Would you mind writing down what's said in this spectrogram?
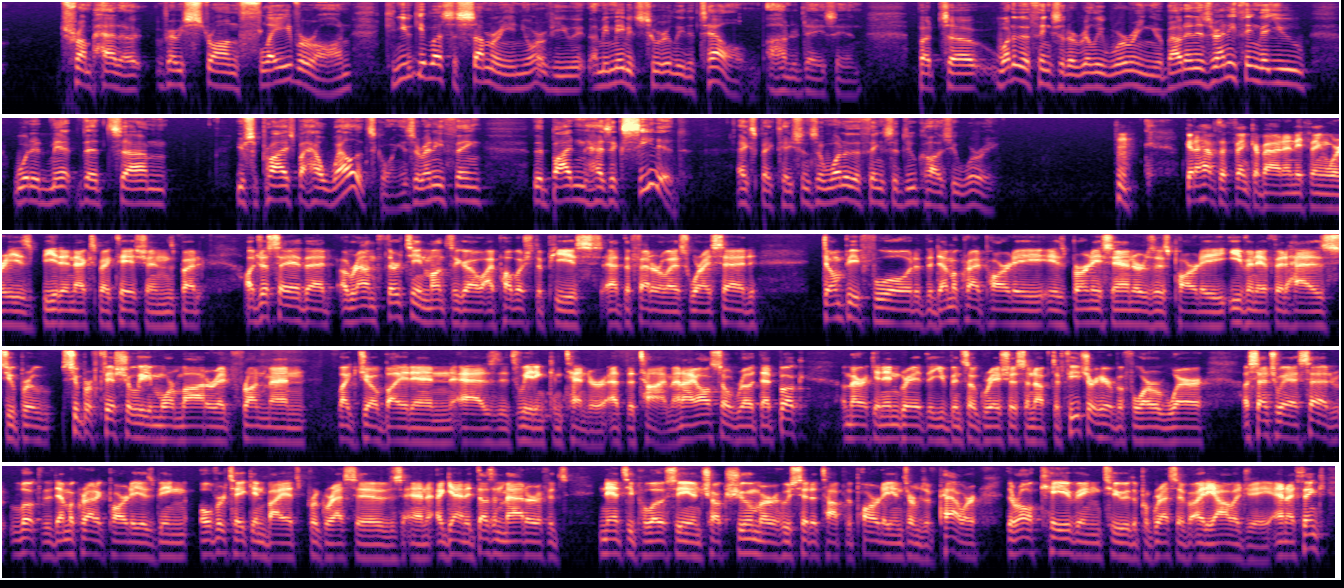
Trump had a very strong flavor on. Can you give us a summary in your view? I mean, maybe it's too early to tell 100 days in, but uh, what are the things that are really worrying you about? And is there anything that you would admit that um, you're surprised by how well it's going? Is there anything that Biden has exceeded expectations? And what are the things that do cause you worry? Hmm. I'm going to have to think about anything where he's beaten expectations, but I'll just say that around 13 months ago, I published a piece at The Federalist where I said, don't be fooled. The Democrat Party is Bernie Sanders' party, even if it has super, superficially more moderate frontmen like Joe Biden as its leading contender at the time. And I also wrote that book, American Ingrate, that you've been so gracious enough to feature here before, where essentially I said, look, the Democratic Party is being overtaken by its progressives. And again, it doesn't matter if it's Nancy Pelosi and Chuck Schumer who sit atop the party in terms of power, they're all caving to the progressive ideology. And I think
